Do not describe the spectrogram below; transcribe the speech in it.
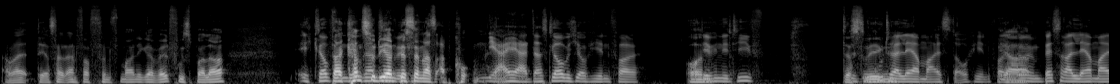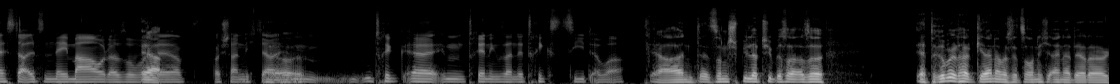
aber der ist halt einfach fünfmaliger Weltfußballer. Ich glaube, Da kannst du dir ein bisschen was abgucken. Ja, ja, das glaube ich auf jeden Fall. Und Definitiv. ist ein deswegen, guter Lehrmeister auf jeden Fall. Ja. Ein besserer Lehrmeister als Neymar oder so, weil Ja. der wahrscheinlich da Ja. im, im, Trick, äh, im Training seine Tricks zieht, aber ja, und so ein Spielertyp ist er, also er dribbelt halt gerne, aber ist jetzt auch nicht einer, der da Ja,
